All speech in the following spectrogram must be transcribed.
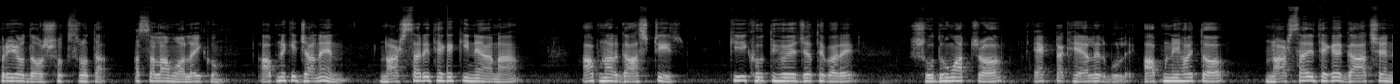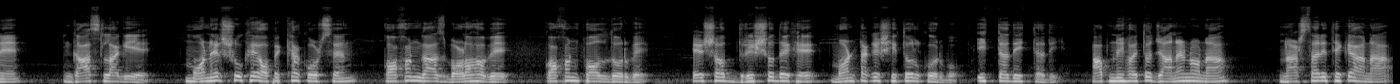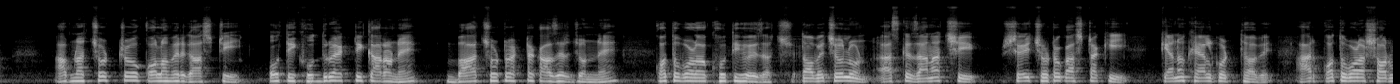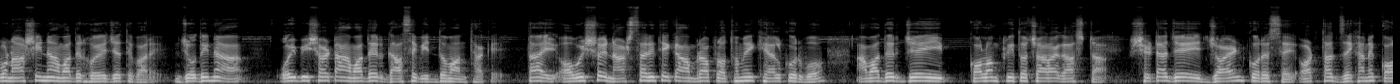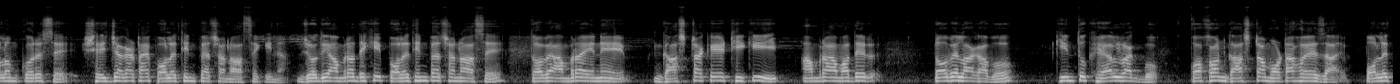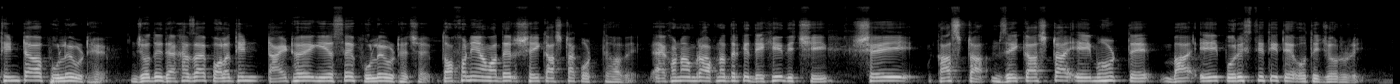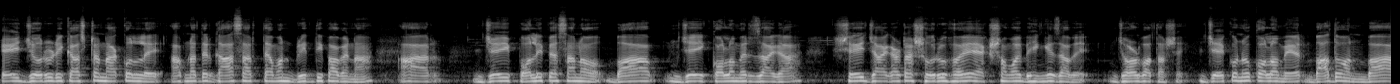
প্রিয় দর্শক শ্রোতা, আসসালামু আলাইকুম। আপনি কি জানেন নার্সারি থেকে কিনে আনা আপনার গাছটির কি ক্ষতি হয়ে যেতে পারে? শুধুমাত্র একটা খেয়ালের বলে, আপনি হয়তো নার্সারি থেকে গাছ এনে গাছ লাগিয়ে মনের সুখে অপেক্ষা করছেন, কখন গাছ বড় হবে, কখন ফল ধরবে, এসব দৃশ্য দেখে মনটাকে শীতল করব, ইত্যাদি ইত্যাদি। আপনি হয়তো জানেনও না, নার্সারি থেকে আনা আপনার ছোট্ট কলমের গাছটি অতি ক্ষুদ্র একটি কারণে বা ছোট একটা কাজের জন্যে কত বড় ক্ষতি হয়ে যাচ্ছে। তবে চলুন, আজকে জানাচ্ছি সেই ছোট কাজটা কি, কেন খেয়াল করতে হবে, আর কত বড় সর্বনাশই না আমাদের হয়ে যেতে পারে। যদি না, ওই বিষয়টা আমাদের গাছে বিদ্যমান থাকে। তাই অবশ্যই নার্সারি থেকে আমরা প্রথমেই খেয়াল করব আমাদের যেই কলমকৃত চারা গাছটা, সেটা যে জয়েন্ট করেছে, অর্থাৎ যেখানে কলম করেছে, সেই জায়গাটায় পলিথিন পেঁচানো আছে কিনা। যদি আমরা দেখি পলিথিন পেঁচানো আছে, তবে আমরা এনে গাছটাকে ঠিকই আমরা আমাদের টবে লাগাবো, কিন্তু খেয়াল রাখব কখন গাছটা মোটা হয়ে যায়, পলিথিনটা ফুলে উঠে। যদি দেখা যায় পলিথিন টাইট হয়ে গিয়েছে, ফুলে উঠেছে, তখনই আমাদের সেই কাজটা করতে হবে। এখন আমরা আপনাদেরকে দেখিয়ে দিচ্ছি সেই কাজটা, যেই কাজটা এই মুহূর্তে বা এই পরিস্থিতিতে অতি জরুরি। এই জরুরি কাজটা না করলে আপনাদের গাছ আর তেমন বৃদ্ধি পাবে না, আর যেই পলি পেঁচানো বা যেই কলমের জায়গা, সেই জায়গাটা সরু হয়ে একসময় ভেঙে যাবে ঝড় বাতাসে। যে কোনো কলমের বাদন বা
